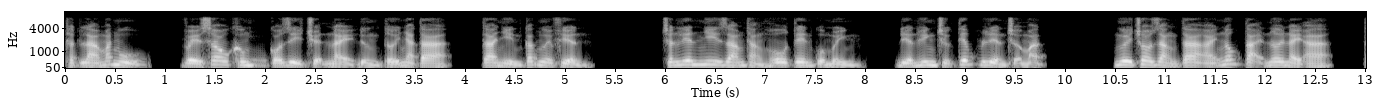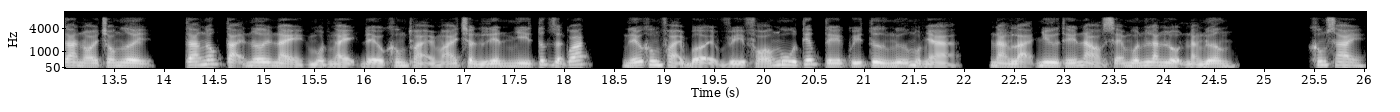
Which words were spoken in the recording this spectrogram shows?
thật là mắt mù, về sau không có gì chuyện này đừng tới nhà ta, ta nhìn các ngươi phiền. Trần Liên Nhi dám thẳng hô tên của mình, Điền Hinh trực tiếp liền trở mặt. Ngươi cho rằng ta ái ngốc tại nơi này à, ta nói cho ngươi, ta ngốc tại nơi này một ngày đều không thoải mái Trần Liên Nhi tức giận quát, nếu không phải bởi vì phó ngu tiếp tế quý tư ngữ một nhà, nàng lại như thế nào sẽ muốn lăn lộn nàng nương. Không sai,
